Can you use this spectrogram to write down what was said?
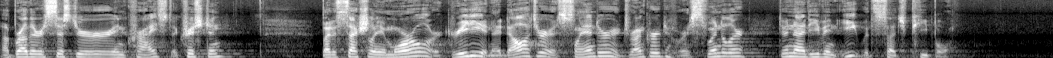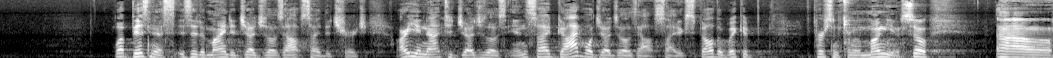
a brother or sister in Christ, a Christian, but is sexually immoral or greedy, an idolater, a slanderer, a drunkard, or a swindler, do not even eat with such people. What business is it of mine to judge those outside the church? Are you not to judge those inside? God will judge those outside. Expel the wicked person from among you. So, uh,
